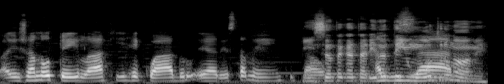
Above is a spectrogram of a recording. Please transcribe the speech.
Aí já notei lá que requadro é arestamento. Em Santa Catarina tem um outro nome.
